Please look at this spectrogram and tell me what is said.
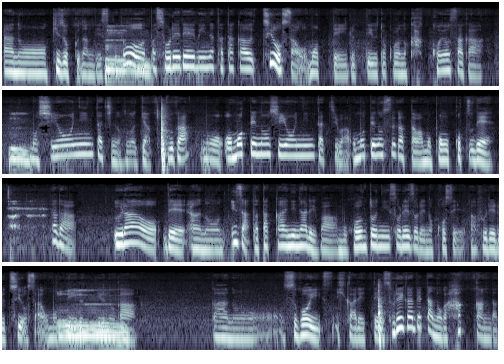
あの貴族なんですけど、うんやっぱそれでみんな戦う強さを持っているっていうところのかっこよさがうん。もう使用人たちのそのギャップがもう表の使用人たちは表の姿はもうポンコツではいはいただ裏をであのいざ戦いになればもう本当にそれぞれの個性あふれる強さを持っているっていうのがあのすごい惹かれてそれが出たのが8巻だっ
